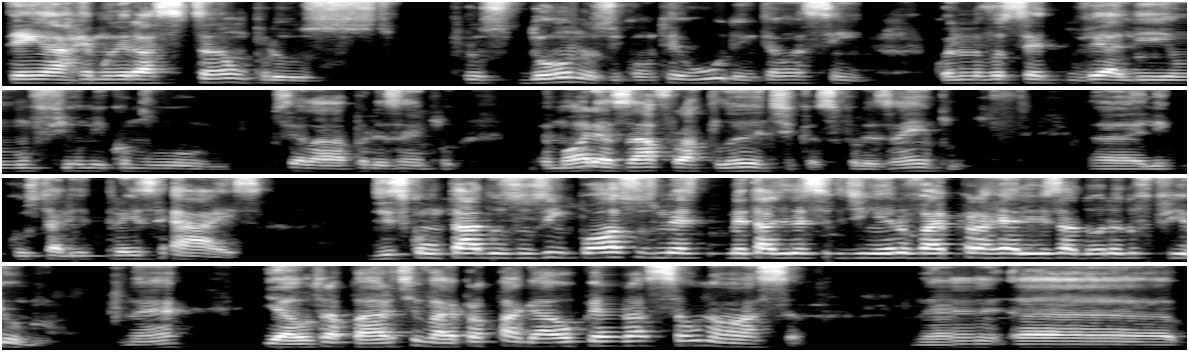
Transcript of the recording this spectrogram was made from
tem a remuneração para os donos de conteúdo. Então, assim, quando você vê ali um filme como, sei lá, por exemplo, Memórias Afro-Atlânticas, por exemplo, uh, ele custa ali três reais. Descontados os impostos, metade desse dinheiro vai para a realizadora do filme, né? E a outra parte vai para pagar a operação nossa. Né? Uh,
